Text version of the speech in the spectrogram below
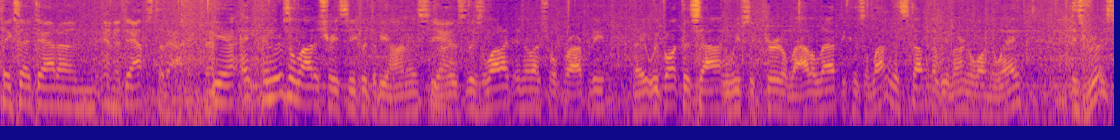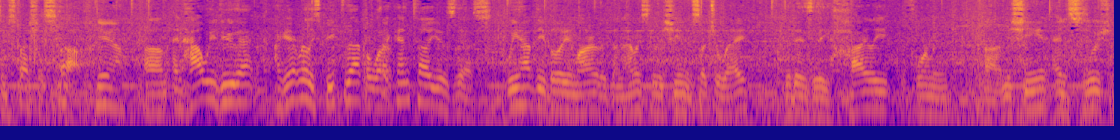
takes that data and, and adapts to that. Yeah, and, and there's a lot of trade secret to be honest. You know, Yeah. there's, there's a lot of intellectual property. Right? We brought this out and we've secured a lot of that because a lot of the stuff that we learned along the way is really some special stuff. Yeah. Um, and how we do that, I can't really speak to that, but what I can tell you is this. We have the ability to monitor the dynamics of the machine in such a way that is a highly performing uh, machine and a solution,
